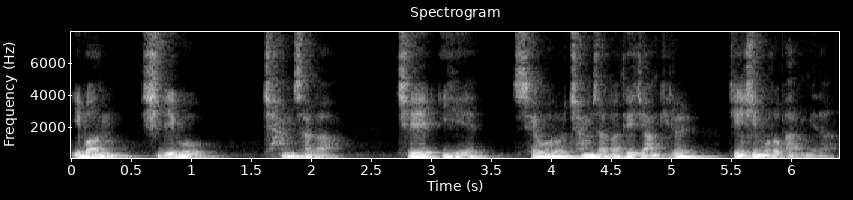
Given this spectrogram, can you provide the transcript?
이번 12구 참사가 제2의 세월호 참사가 되지 않기를 진심으로 바랍니다.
